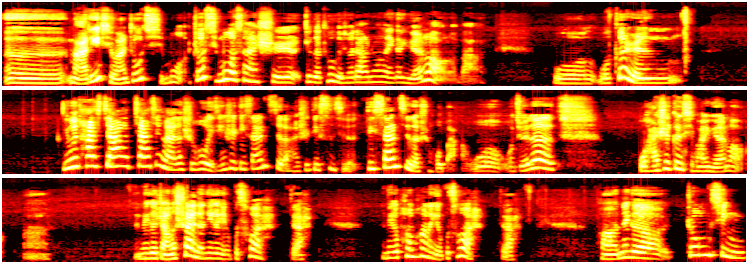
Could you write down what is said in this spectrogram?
呃，马丁喜欢周奇墨，周奇墨算是这个脱口秀当中的一个元老了吧？我我个人，因为他加加进来的时候已经是第三季了，还是第四季的第三季的时候吧？我我觉得我还是更喜欢元老啊，那个长得帅的那个也不错啊，对吧？那个胖胖的也不错啊，对吧？好，那个中信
